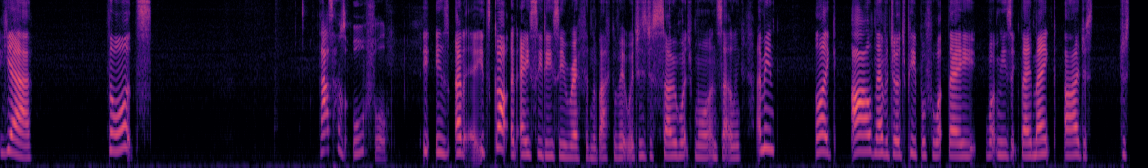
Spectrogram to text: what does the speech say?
yeah. Thoughts? That sounds awful. It is, and it's got an ACDC riff in the back of it, which is just so much more unsettling. I mean, like I'll never judge people for what they what music they make. I just, just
